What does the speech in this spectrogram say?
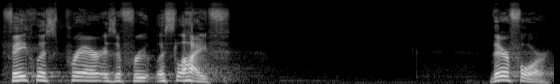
faithless prayer is a fruitless life. Therefore,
